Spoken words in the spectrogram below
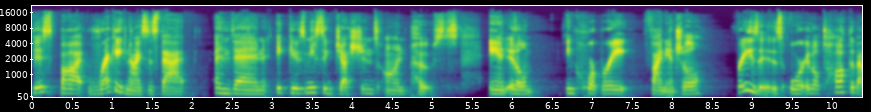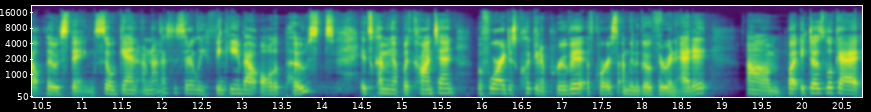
This bot recognizes that and then it gives me suggestions on posts and it'll incorporate financial phrases or it'll talk about those things. So again, I'm not necessarily thinking about all the posts. It's coming up with content. Before I just click and approve it, of course, I'm going to go through and edit. Um, but it does look at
